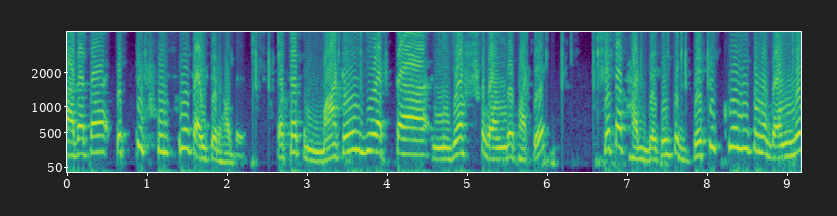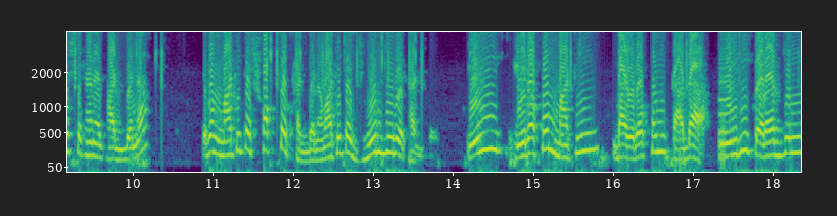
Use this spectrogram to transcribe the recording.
কাদাটা একটু ফুরফুরে টাইপের হবে। অর্থাৎ মাটির যে একটা নিজস্ব গন্ধ থাকে, সেটা থাকবে, কিন্তু ব্যতিক্রমী কোনো গন্ধ সেখানে থাকবে না এবং মাটিটা শক্ত থাকবে না, মাটিটা ঝুরঝুরে থাকবে। এই এরকম মাটি বা এরকম কাদা তৈরি করার জন্য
